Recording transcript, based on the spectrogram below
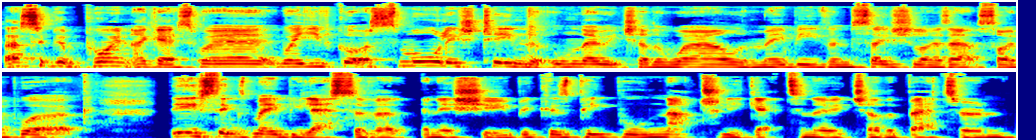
That's a good point, I guess, where where you've got a smallish team that will know each other well and maybe even socialise outside work. These things may be less of a, an issue because people naturally get to know each other better and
